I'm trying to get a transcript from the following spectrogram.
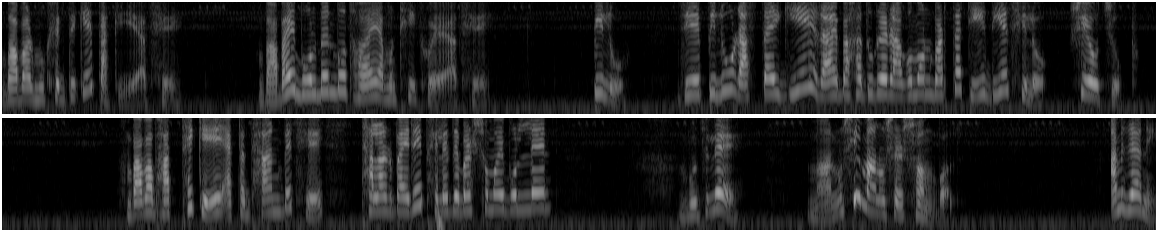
বাবার মুখের দিকে তাকিয়ে আছে। বাবাই বলবেন বোধ হয় এমন ঠিক হয়ে আছে। পিলু, যে পিলু রাস্তায় গিয়ে রায় বাহাদুরের আগমন বার্তাটি দিয়েছিল, সেও চুপ। বাবা ভাত থেকে একটা ধান বেছে থালার বাইরে ফেলে দেবার সময় বললেন, বুঝলে, মানুষই মানুষের সম্বল। আমি জানি,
